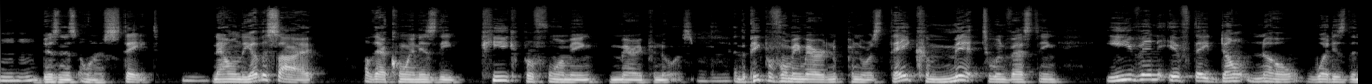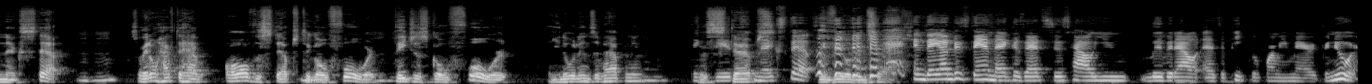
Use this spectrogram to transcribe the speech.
Mm-hmm. business owner state. Mm. Now, on the other side of that coin is the peak performing Marriedpreneurs. Mm-hmm. And the peak performing Marriedpreneurs, they commit to investing even if they don't know what is the next step. Mm-hmm. So they don't have to have all the steps to go forward. Mhm. They just go forward. And you know what ends up happening? They The did steps next step. reveal themselves. and they understand that because that's just how you live it out as a peak performing marriedpreneur.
